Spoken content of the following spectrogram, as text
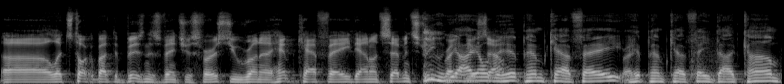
Uh, let's talk about the business ventures first. You run a hemp cafe down on 7th Street, right yeah, I own South? the Hip Hemp Cafe, hiphempcafe.com.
